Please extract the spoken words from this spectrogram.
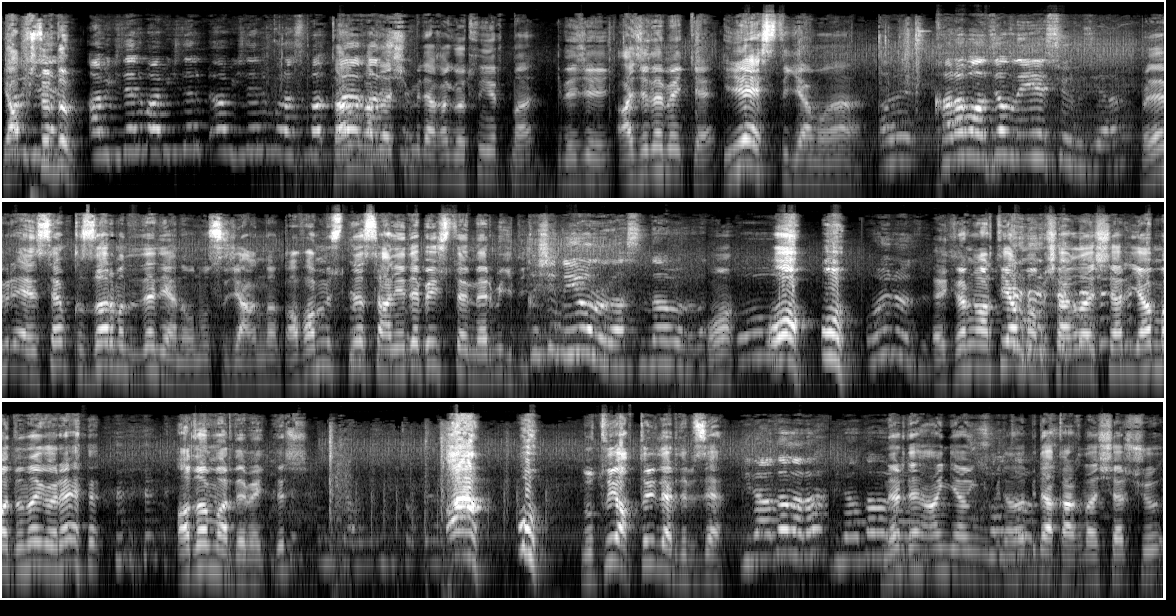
Yapıştırdım. Abi gidelim abi gidelim abi gidelim burası bak. Tamam kardeşim bir dakika götünü yırtma. Gideceğiz. Acele Mekke. İyi estik ama ha. Abi karabalcanla iyi esiyoruz ya. Böyle bir ensem kızarmadı del yani onun sıcağından. Kafamın üstüne saniyede 500 tane mermi gidiyor. Kışın iyi olur aslında abi. Bak. Oh, oh, oh. Oyun öldü. Ekran kartı yanmamış arkadaşlar. Yanmadığına göre adam var demektir. Ah! Oh! Loot'u yaptı ileride bize. Binadalar ha. Binadalar. Nerede? Hangi hangi binada? Bir dakika arkadaşlar şu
